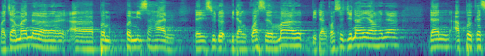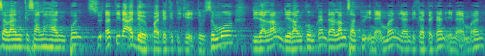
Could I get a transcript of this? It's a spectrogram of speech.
Macam mana uh, pemisahan dari sudut bidang kuasa mal bidang kuasa jenayahnya? Dan apa kesalahan-kesalahan pun uh, tidak ada pada ketika itu. Semua di dalam dirangkumkan dalam satu enactment yang dikatakan enactment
